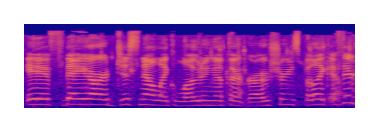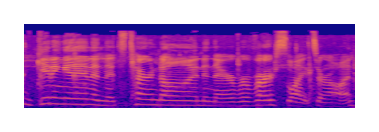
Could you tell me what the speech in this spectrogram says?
If they are just now like loading up their groceries, but like if they're getting in and it's turned on and their reverse lights are on,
